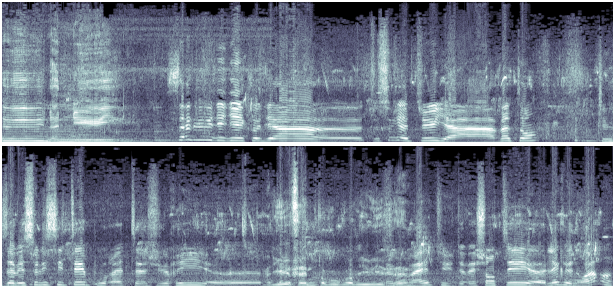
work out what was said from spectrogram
une nuit. Salut Didier et Claudia, Euh, te souviens-tu, il y a 20 ans, tu nous avais sollicité pour être jury. Euh, À l'IFM, ton concours de l'IFM. ouais, tu devais chanter euh, L'Aigle Noir.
